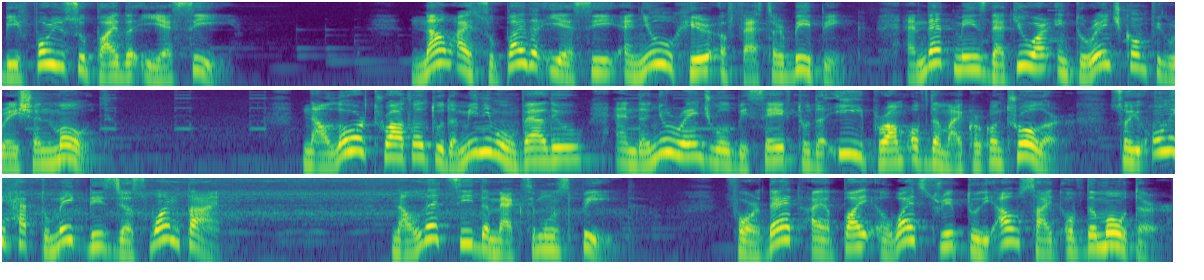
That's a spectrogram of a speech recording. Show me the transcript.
before you supply the ESC. Now I supply the ESC and you'll hear a faster beeping, and that means that you are into range configuration mode. Now lower throttle to the minimum value and the new range will be saved to the EEPROM of the microcontroller, so you only have to make this just one time. Now let's see the maximum speed. For that I apply a white strip to the outside of the motor.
